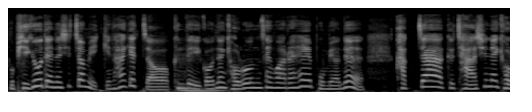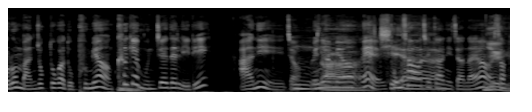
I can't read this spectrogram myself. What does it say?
뭐 비교되는 시점이 있긴 하겠죠. 근데 음. 이거는 결혼 생활을 해 보면은 각자 그 자신의 결혼 만족도가 높으면 크게 음. 문제될 일이 아니죠. 음. 왜냐하면 아, 예. 동서지간이잖아요. 예, 그래서 예.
